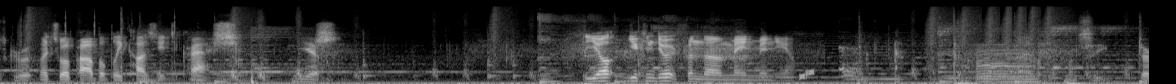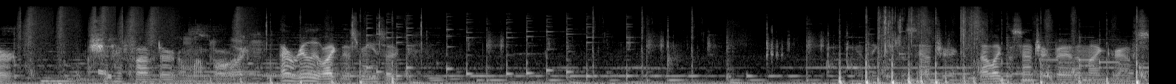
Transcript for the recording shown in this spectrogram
Screw it. which will probably cause you to crash. Yep. You'll you can do it from the main menu. Um, let's see. Dirt. I should have five dirt on my. Important. I really like this music. Like the soundtrack better than Minecraft's.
